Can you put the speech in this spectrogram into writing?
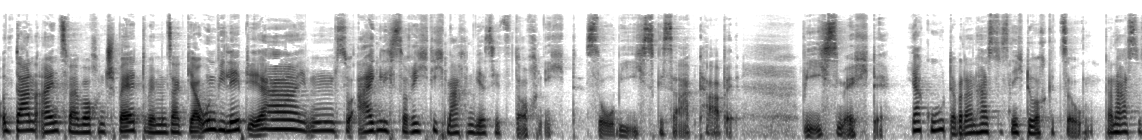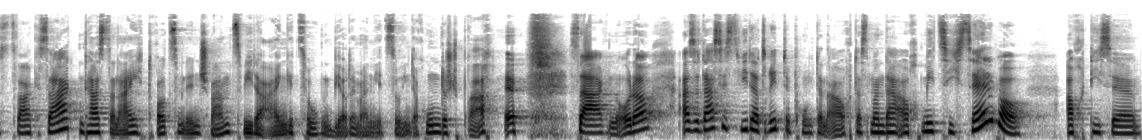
Und dann ein, zwei Wochen später, wenn man sagt, ja, und wie lebt ihr? Ja, so eigentlich so richtig machen wir es jetzt doch nicht, so wie ich es gesagt habe, wie ich es möchte. Ja gut, aber dann hast du es nicht durchgezogen. Dann hast du es zwar gesagt und hast dann eigentlich trotzdem den Schwanz wieder eingezogen, würde man jetzt so in der Hundesprache sagen, oder? Also das ist wie der dritte Punkt dann auch, dass man da auch mit sich selber auch diese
